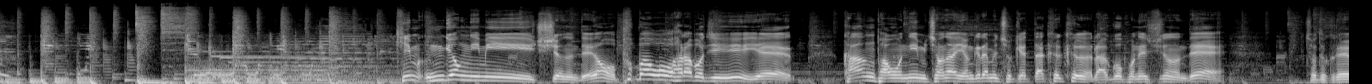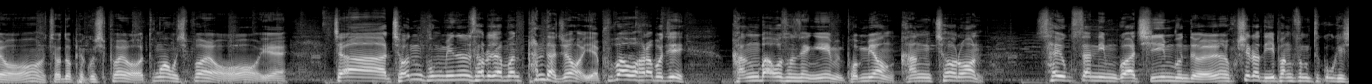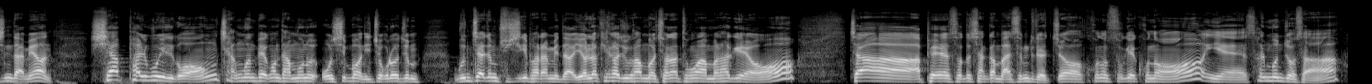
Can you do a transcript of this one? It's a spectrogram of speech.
김은경님이 주셨는데요. 푸바오 할아버지 예 강바오님 전화 연결하면 좋겠다 크크라고 보내주셨는데 저도 그래요. 저도 뵙고 싶어요. 통하고 싶어요. 예. 자, 전 국민을 사로잡은 판다죠. 예, 푸바오 할아버지 강바오 선생님, 본명 강철원, 사육사님과 지인분들 혹시라도 이 방송 듣고 계신다면 샵8910 장문 100원 단문 50원 이쪽으로 좀 문자 좀 주시기 바랍니다. 연락해 가지고 한번 전화 통화 한번 하게요. 자, 앞에서도 잠깐 말씀드렸죠. 코너 속의 코너, 예, 설문조사.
